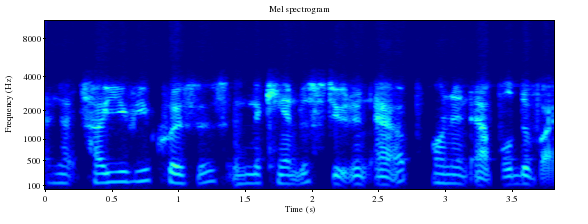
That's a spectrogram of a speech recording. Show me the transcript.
And that's how you view quizzes in the Canvas Student app on an Apple device.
